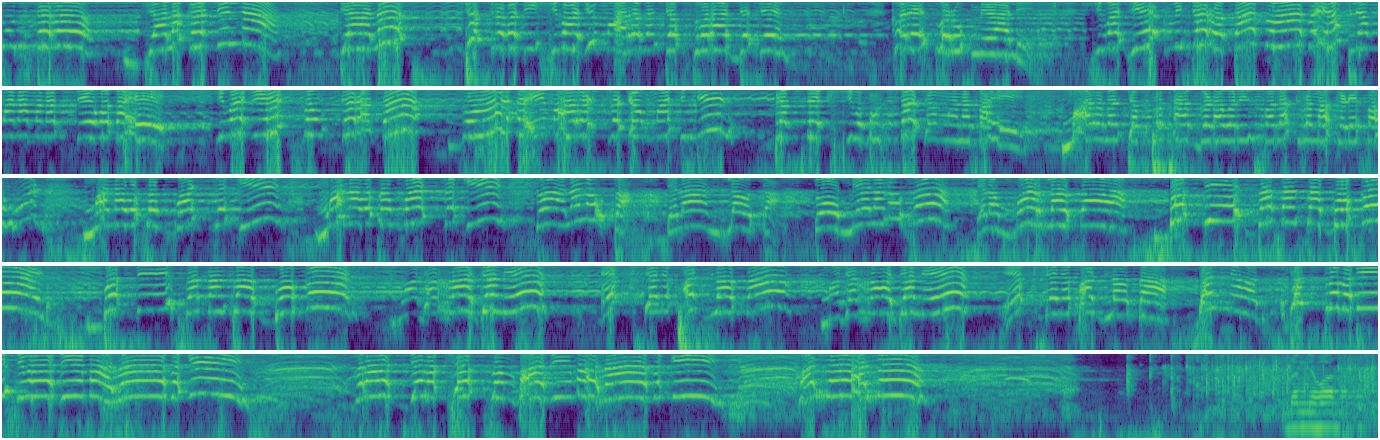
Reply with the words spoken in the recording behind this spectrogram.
याची ज्याला कळतील ना त्यालाच छत्रपती शिवाजी महाराजांच्या स्वराज्याचे खरे स्वरूप मिळाले. शिवाजी धन्यवाद.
